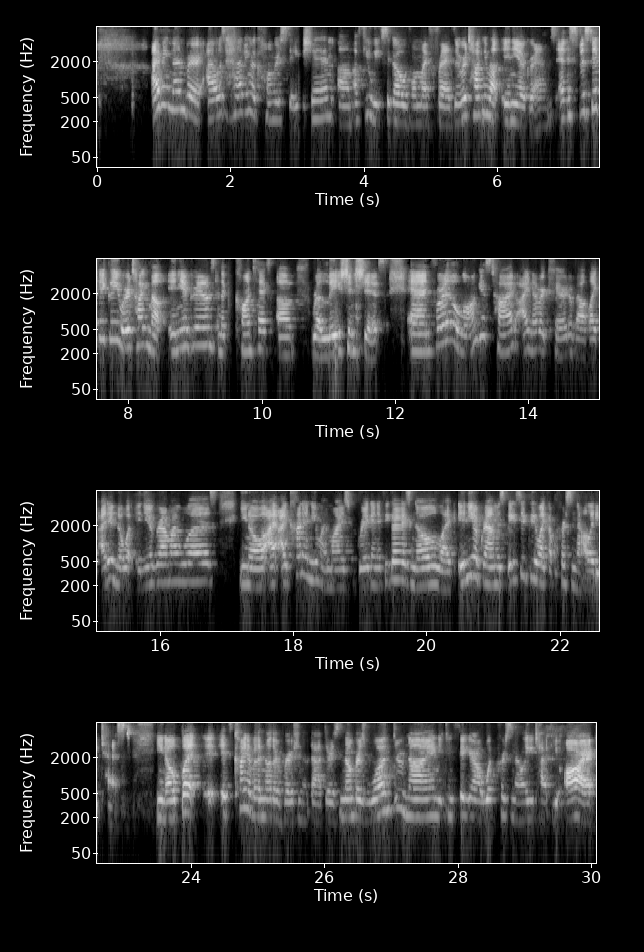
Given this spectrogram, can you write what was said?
I remember I was having a conversation um, a few weeks ago with one of my friends. and we were talking about Enneagrams. And specifically, we were talking about Enneagrams in the context of relationships. And for the longest time, I never cared about, like, I didn't know what Enneagram I was. You know, I, I kind of knew my Myers Briggs. And if you guys know, like, Enneagram is basically like a personality test you know but it, it's kind of another version of that there's numbers one through nine you can figure out what personality type you are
